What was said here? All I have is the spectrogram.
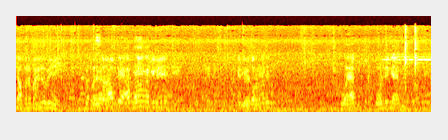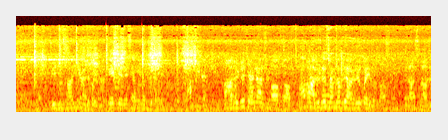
शापर पाए ना भी। तो आपके आप पढ़ाऊँगा कि मैं वो है कोल्ड ड्रिंक है। ਜੀ ਜੀ ਸਾਰੀਆਂ ਆ ਨੇ ਭਾਈ ਨਾਲ ਇਹ ਦੇ ਦੇ 7 ਅਪ ਦੇ ਆਪ ਲੀਟਰ ਹਾਂ ਲੀਟਰ ਚੈਨ ਆ ਸ਼ਾਪ ਆਪ ਆਪ ਹਾਂ ਲੀਟਰ 7 ਅਪ ਦੇ ਆ ਗਏ ਭਾਈ ਲਾਸ ਲਾ ਦੇ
